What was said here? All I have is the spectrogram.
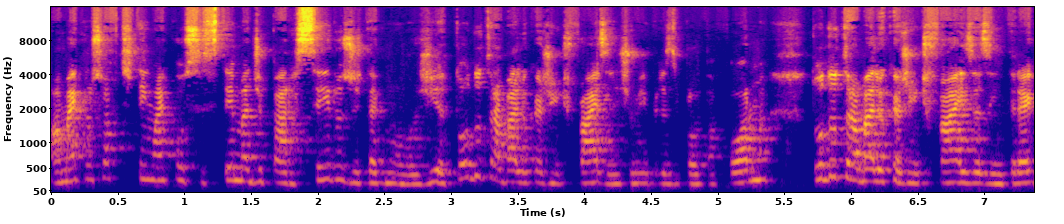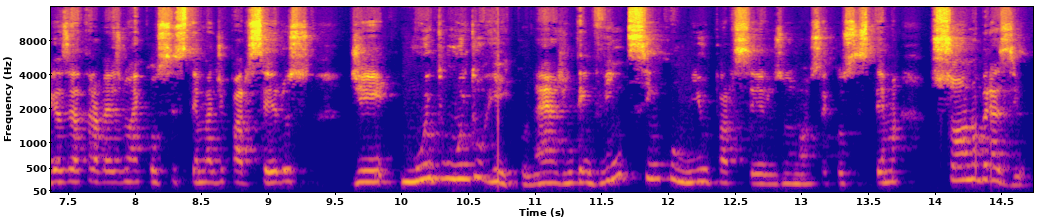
A Microsoft tem um ecossistema de parceiros de tecnologia. Todo o trabalho que a gente faz, a gente é uma empresa de plataforma, todo o trabalho que a gente faz, as entregas, é através de um ecossistema de parceiros de muito, muito rico, né? A gente tem 25 mil parceiros no nosso ecossistema só no Brasil.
